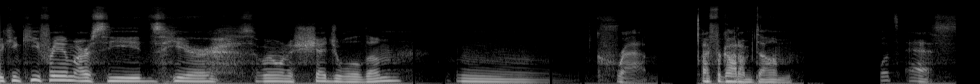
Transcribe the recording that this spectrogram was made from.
we can keyframe our seeds here. So we want to schedule them. Mm, crap. I forgot I'm dumb. What's S?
